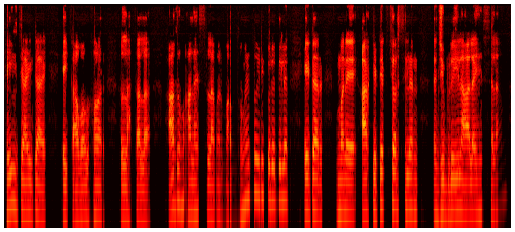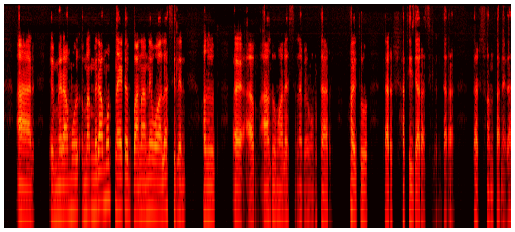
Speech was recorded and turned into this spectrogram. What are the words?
সেই জায়গায় এই কাবা ঘর আল্লাহ তালা আদম আলাইহিস সালামের মাধ্যমে তৈরি করে দিলেন। এটার মানে আর্কিটেকচার ছিলেন জিবরাইল আলাইহিস সালাম আর মেরামত মেরামত না এটা বানানেওয়ালা ছিলেন আম আদম আলাইহিসসালাম এবং তার হয়তো তার সাথী যারা ছিলেন তারা তার সন্তানেরা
